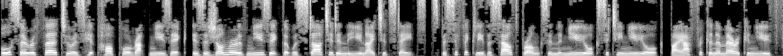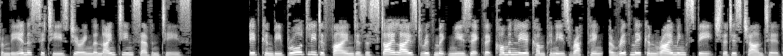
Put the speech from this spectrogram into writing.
also referred to as hip-hop or rap music, is a genre of music that was started in the United States, specifically the South Bronx in the New York City, New York, by African American youth from the inner cities during the 1970s. It can be broadly defined as a stylized rhythmic music that commonly accompanies rapping, a rhythmic and rhyming speech that is chanted.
